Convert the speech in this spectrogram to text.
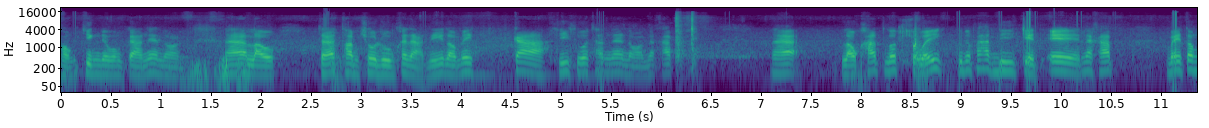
ของจริงในวงการแน่นอนนะฮะเราจะทำโชว์รูมขนาดนี้เราไม่ กล้าชี้ชัวท่านแน่นอนนะครับนะฮะเราคัดรถสวยคุณภาพดีเกรด A นะครับ ไม่ต้อง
